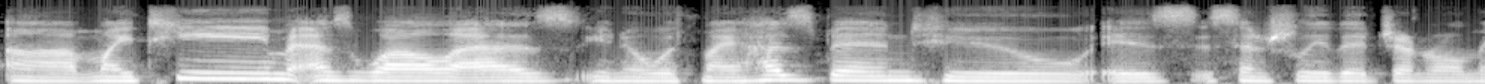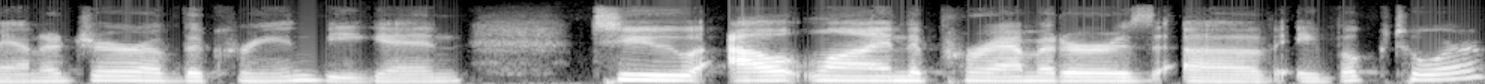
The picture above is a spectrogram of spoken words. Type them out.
uh, my team as well as, you know, with my husband, who is essentially the general manager of the Korean Vegan, to outline the parameters of a book tour.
